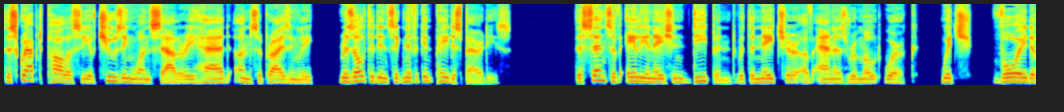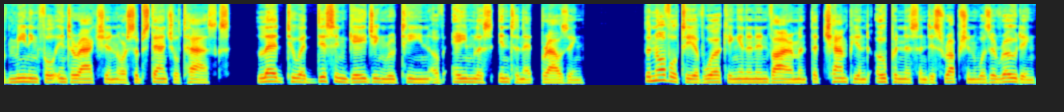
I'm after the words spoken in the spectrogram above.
The scrapped policy of choosing one's salary had, unsurprisingly, resulted in significant pay disparities. The sense of alienation deepened with the nature of Anna's remote work, which, void of meaningful interaction or substantial tasks, led to a disengaging routine of aimless internet browsing. The novelty of working in an environment that championed openness and disruption was eroding,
